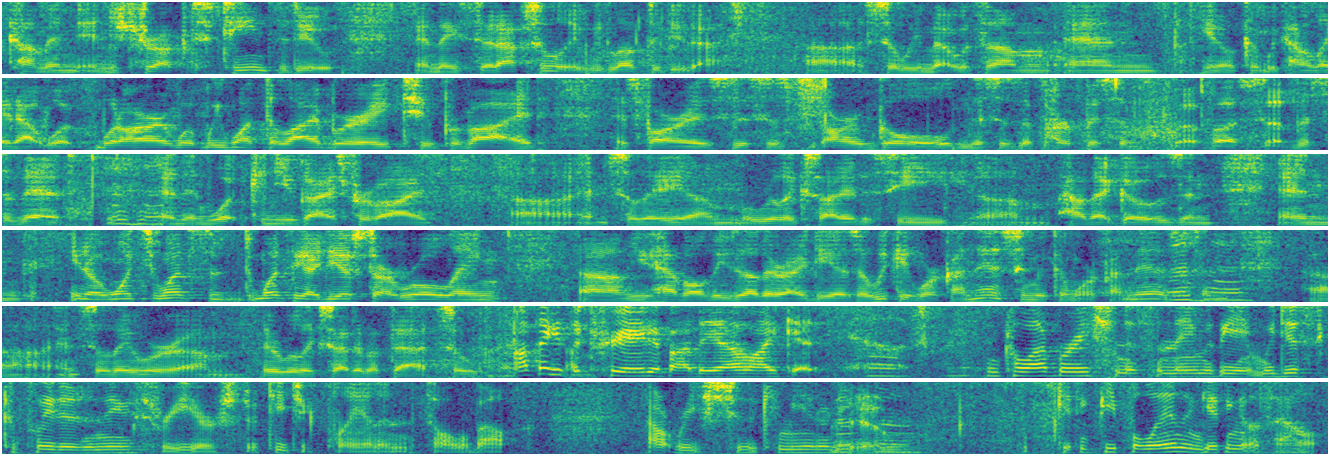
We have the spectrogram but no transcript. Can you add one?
Come and instruct teens to do. And they said absolutely we'd love to do that. Uh, so we met with them and you know we kind of laid out what, what our what we want the library to provide as far as this is our goal and this is the purpose of, of us of this event. And then what can you guys provide uh, and so they um, we're really excited to see um, how that goes and and you know once once once the ideas start rolling um, you have all these other ideas oh we can work on this and we can work on this and uh, and so they were um, they're really excited about that so I think it's a creative idea. I like it. Yeah, that's great. And collaboration is the name of the game. We just completed a new three-year strategic plan, and it's all about outreach to the community Yeah. and getting people in and getting us out.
